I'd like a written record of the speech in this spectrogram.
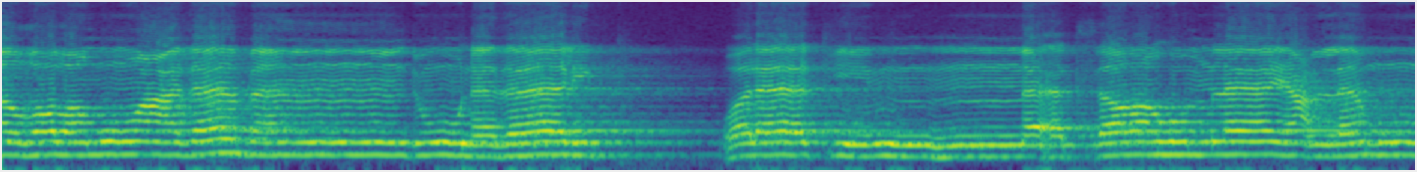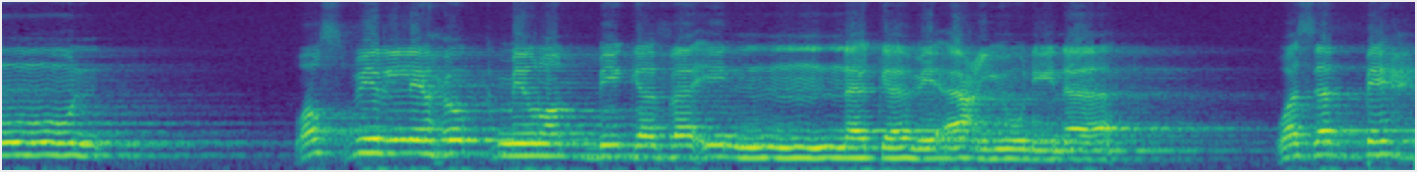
ظلموا عذابا دون ذلك ولكن أكثرهم لا يعلمون. واصبر لحكم ربك فإنك بأعيننا. وسبح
